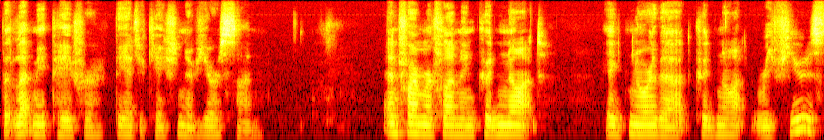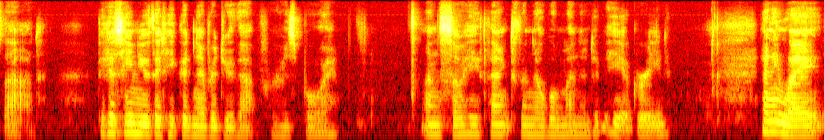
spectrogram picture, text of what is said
but let me pay for the education of your son. And Farmer Fleming could not ignore that, could not refuse that, because he knew that he could never do that for his boy. And so he thanked the nobleman and he agreed. Anyway,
